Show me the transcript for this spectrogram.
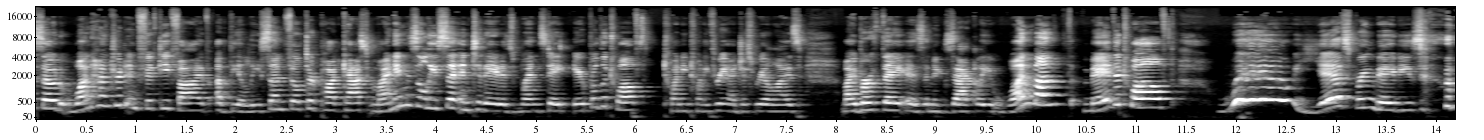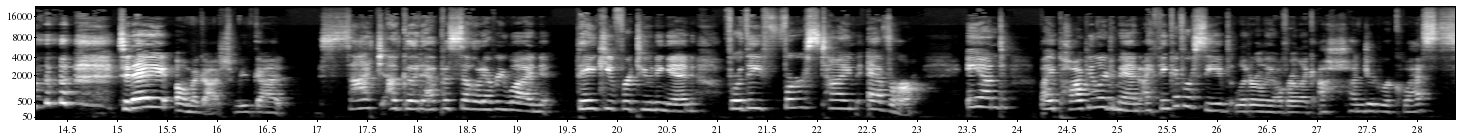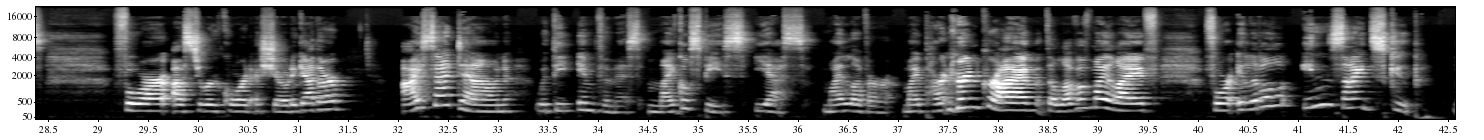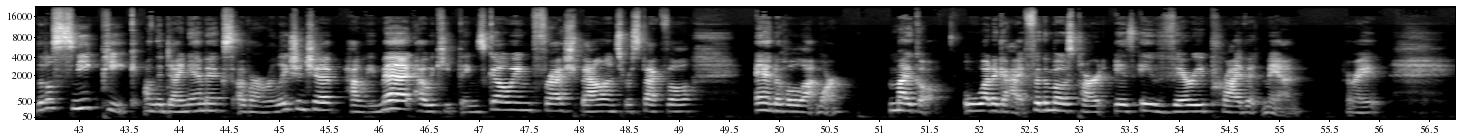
Episode 155 of the Elisa Unfiltered podcast. My name is Elisa, and today it is Wednesday, April the 12th, 2023. I just realized my birthday is in exactly one month, May the 12th. Woo! Yeah, spring babies. today, oh my gosh, we've got such a good episode, everyone. Thank you for tuning in for the first time ever. And by popular demand, I think I've received literally over like a hundred requests for us to record a show together. I sat down with the infamous Michael Spiess, yes, my lover, my partner in crime, the love of my life, for a little inside scoop, little sneak peek on the dynamics of our relationship, how we met, how we keep things going, fresh, balanced, respectful, and a whole lot more. Michael, what a guy, for the most part, is a very private man. All right.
